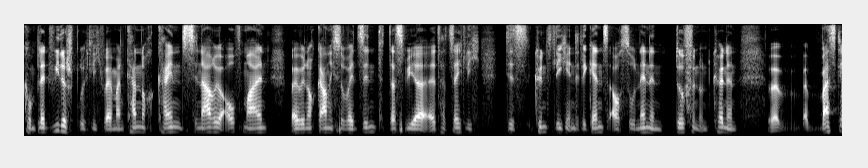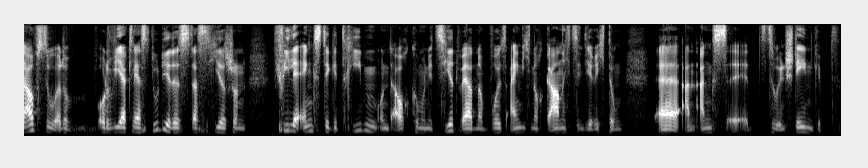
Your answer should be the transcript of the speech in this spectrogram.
komplett widersprüchlich, weil man kann noch kein Szenario aufmalen, weil wir noch gar nicht so weit sind, dass wir äh, tatsächlich das künstliche Intelligenz auch so nennen dürfen und können. Äh, Was glaubst du oder, oder wie erklärst du dir das, dass hier schon viele Ängste getrieben und auch kommuniziert werden, obwohl es eigentlich noch gar nichts in die Richtung äh, an Angst äh, zu entstehen gibt?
